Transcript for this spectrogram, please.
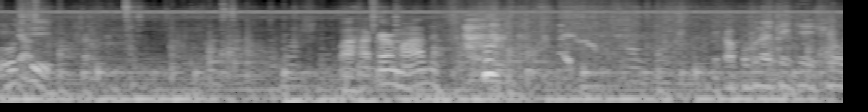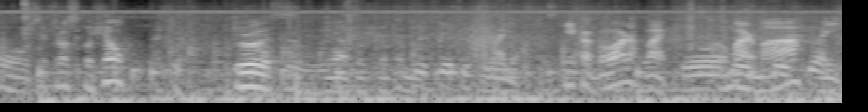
Ok. Barraca armada. Daqui a pouco nós temos que encher o... Você trouxe o colchão? Trouxe. É, o colchão também. Aí, estica agora. Vai. Vamos armar. Aí.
